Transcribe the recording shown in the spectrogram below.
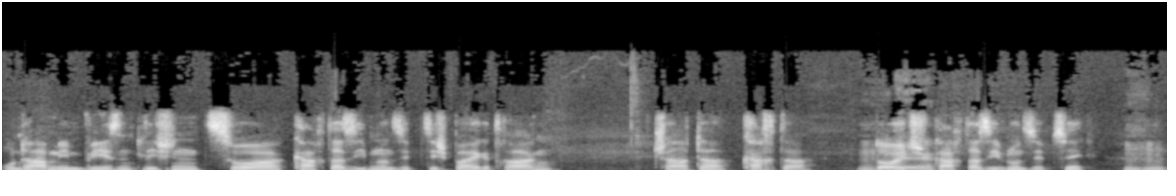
und haben im Wesentlichen zur Charta 77 beigetragen. Charta, Charta. Mhm, Deutsch okay. Charta 77. Mhm.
